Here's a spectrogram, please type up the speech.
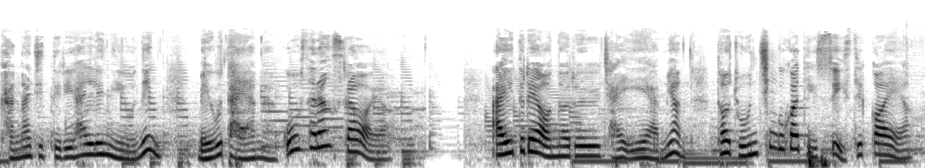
강아지들이 핥는 이유는 매우 다양하고 사랑스러워요. 아이들의 언어를 잘 이해하면 더 좋은 친구가 될 수 있을 거예요.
